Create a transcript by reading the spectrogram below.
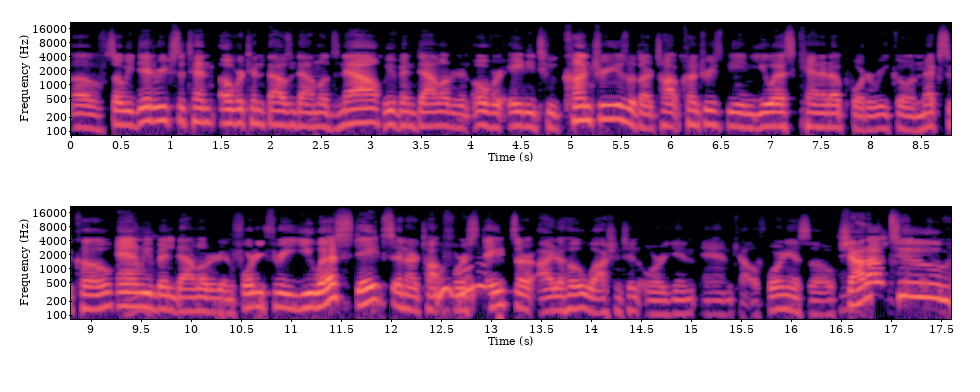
Of, so we did reach the 10, over 10,000 downloads now. We've been downloaded in over 82 countries, with our top countries being US, Canada, Puerto Rico, and Mexico. And we've been downloaded in 43 US states, and our top four states are Idaho, Washington, Oregon, and California. So shout out to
